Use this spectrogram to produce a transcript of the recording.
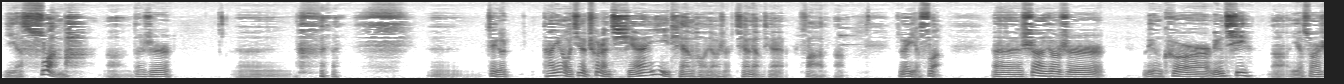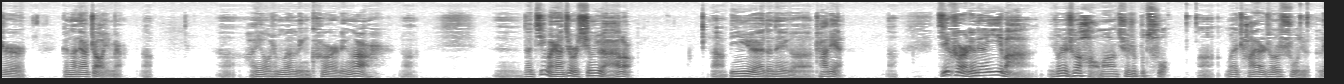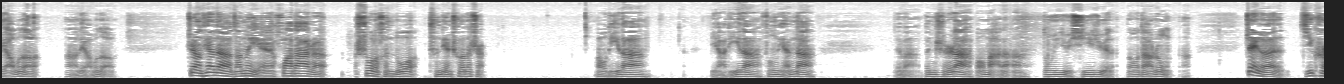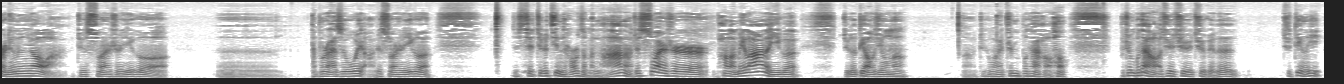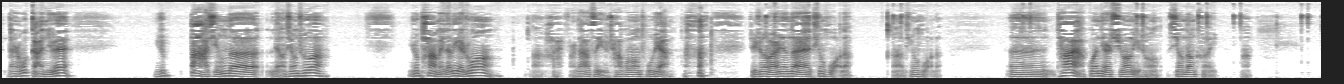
也算吧，啊，但是，嗯，嗯，这个他应该我记得车展前一天好像是前两天发的啊。所以也算，嗯，剩下就是领克零七啊，也算是跟大家照一面啊，啊，还有什么领克零二啊，嗯，但基本上就是星越 L 啊，缤越的那个插电啊，极氪零零一吧，你说这车好吗？确实不错啊，我也查一下车的数据，了不得了啊，了不得了。这两天呢，咱们也花搭着说了很多纯电车的事儿，奥迪的、比亚迪的、丰田的，对吧？奔驰的、宝马的啊，东一句西一句的，包括大众的啊。这个极氪零零幺啊，这算是一个，呃，它不是 SUV 啊，这算是一个，这这这个劲头怎么拿呢？这算是帕拉梅拉的一个。这个调性吗？啊，这个我还真不太好，不真不太好去去去给它去定义。但是我感觉，你说大型的两厢车，你说帕美的猎装啊，嗨，反正大家自己去查官方图片哈。这车反正现在挺火的，啊，挺火的。嗯，它呀，关键是续航里程相当可以。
